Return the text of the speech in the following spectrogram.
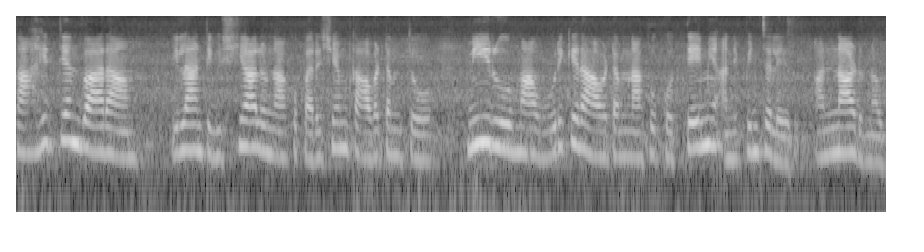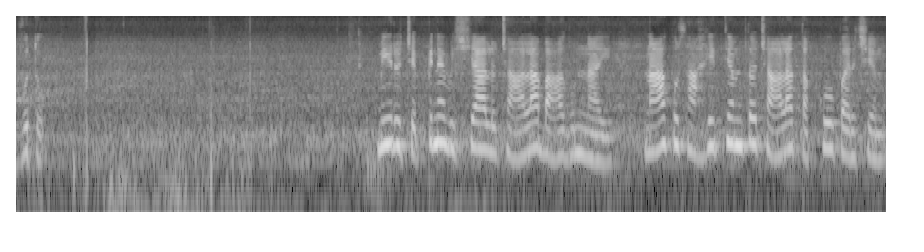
సాహిత్యం ద్వారా ఇలాంటి విషయాలు నాకు పరిచయం కావటంతో మీరు మా ఊరికి రావటం నాకు కొత్తేమీ అనిపించలేదు. అన్నాడు నవ్వుతూ. మీరు చెప్పిన విషయాలు చాలా బాగున్నాయి. నాకు సాహిత్యంతో చాలా తక్కువ పరిచయం.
